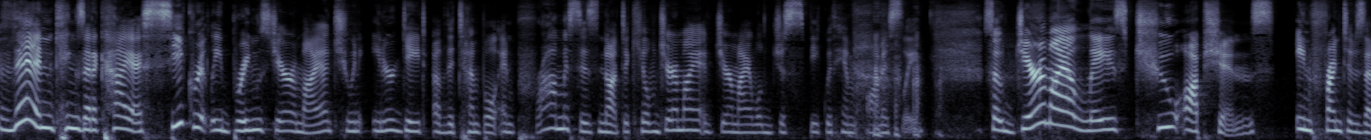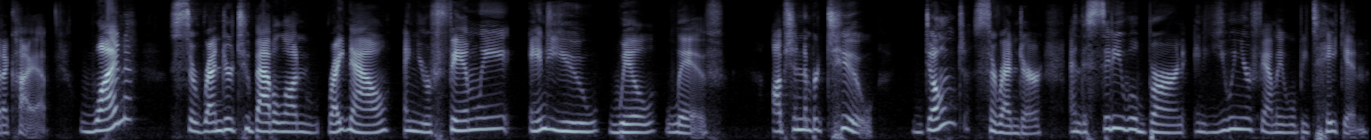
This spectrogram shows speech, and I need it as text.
then King Zedekiah secretly brings Jeremiah to an inner gate of the temple and promises not to kill Jeremiah if Jeremiah will just speak with him honestly. so Jeremiah lays two options in front of Zedekiah. One, surrender to Babylon right now, and your family and you will live. Option number two, don't surrender, and the city will burn, and you and your family will be taken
